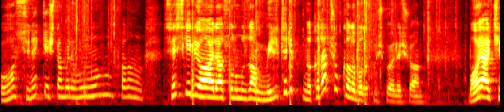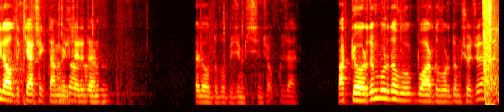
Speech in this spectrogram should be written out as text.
Oha sinek geçti lan böyle hı falan. Ses geliyor hala solumuzdan. Militerik ne kadar çok kalabalıkmış böyle şu an. Bayağı kill aldık gerçekten militeriden. Güzel oldu bu bizim için çok güzel. Bak gördüm burada bu, bu arada vurdum çocuğu hemen.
